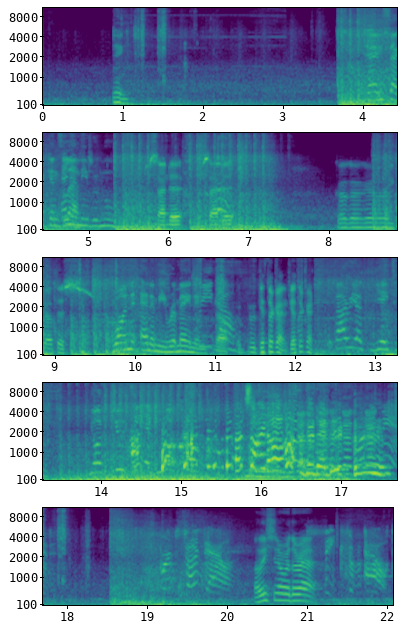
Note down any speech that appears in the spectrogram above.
Ding. Ten seconds Enemy left. removed. Just send it. Send it. Go go go! You got this. One enemy remaining. No, get their gun. Get their gun. Barrier created. Your duty is ah, not That's fine. Oh, do that, dude. At least you know where they're at. Seek them out.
